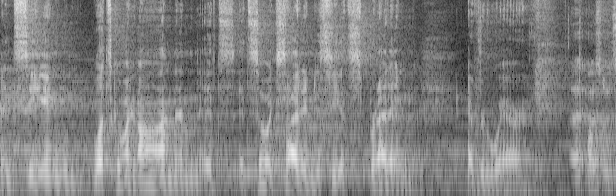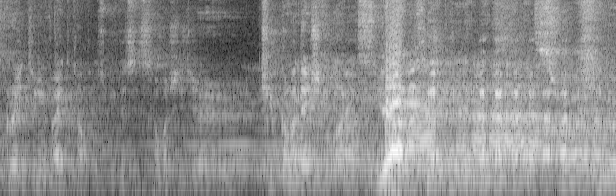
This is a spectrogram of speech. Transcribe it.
and seeing what's going on and it's it's so exciting to see it spreading everywhere Uh, also, it's great to invite couples because it's so much easier cheap accommodation wise. yeah That's true. I remember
